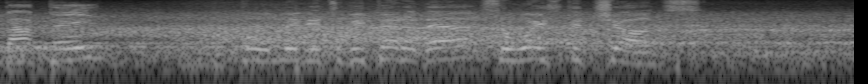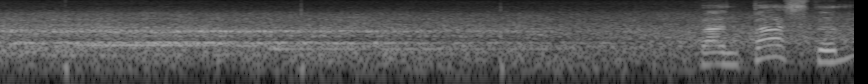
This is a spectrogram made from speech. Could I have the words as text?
Mbappe. The ball needed to be better there. It's a wasted chance. Van Basten.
